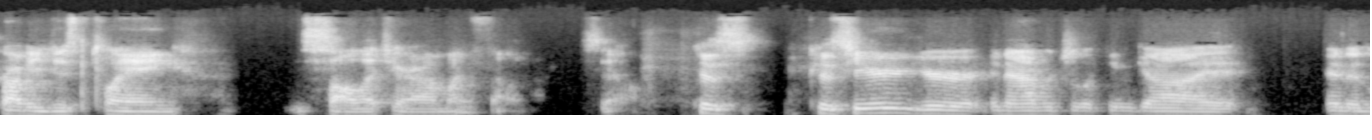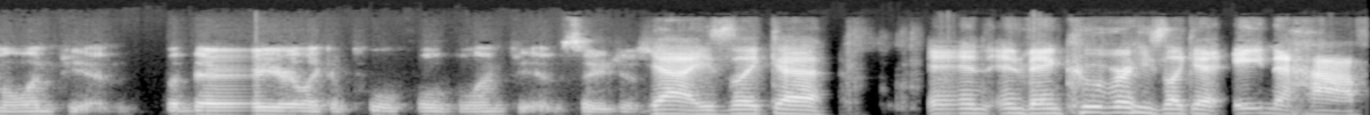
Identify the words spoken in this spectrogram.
probably just playing solitaire on my phone. So because because here you're an average looking guy and an Olympian, but there you're like a pool full of Olympians. So you just Yeah, he's like a in in Vancouver, he's like an eight and a half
